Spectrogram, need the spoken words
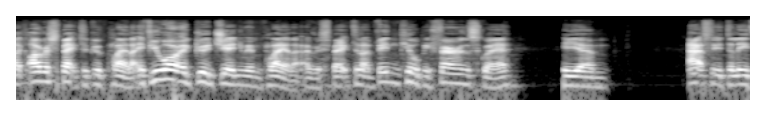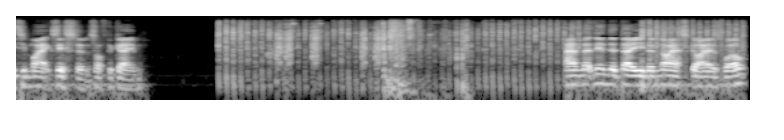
like I respect a good player. Like, if you are a good, genuine player, like I respect it. Like Vin killed me fair and square. He um absolutely deleted my existence off the game. And at the end of the day, he's a nice guy as well.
